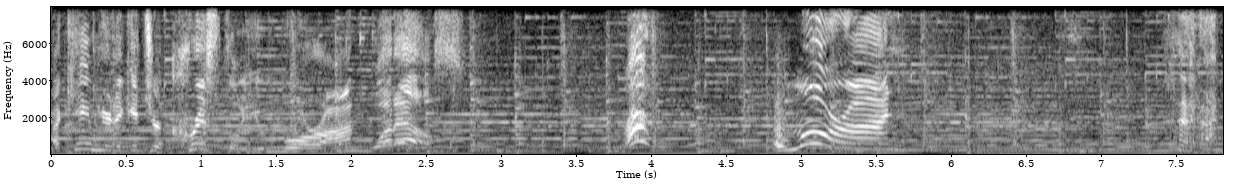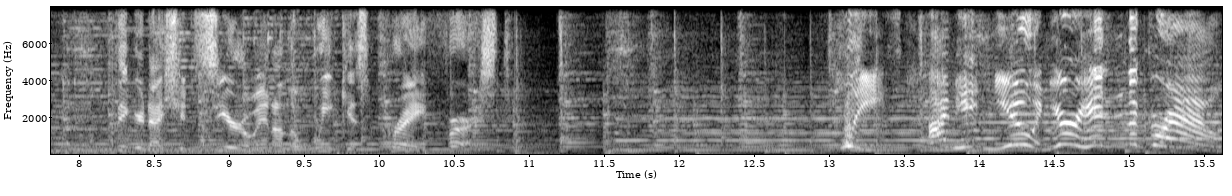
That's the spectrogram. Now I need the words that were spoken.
I came here to get your crystal, you moron. What else? Moron! Figured I should zero in on the weakest prey first. Please, I'm hitting you and you're hitting the ground!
